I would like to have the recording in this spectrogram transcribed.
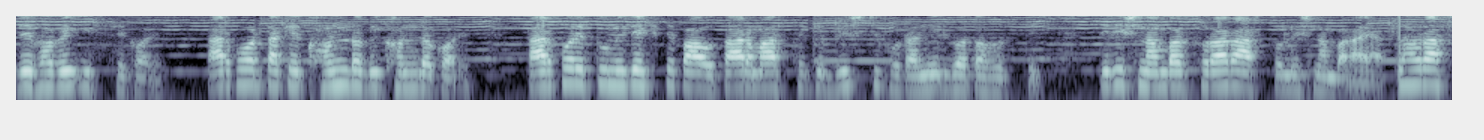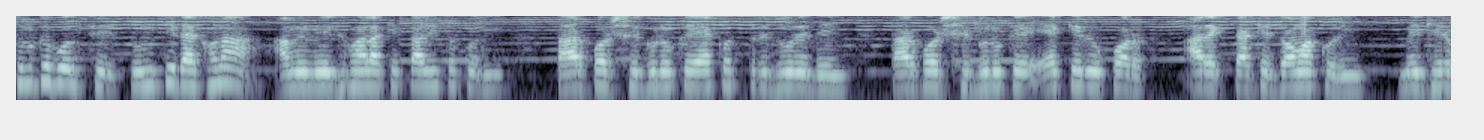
যেভাবে ইচ্ছে করে। তারপর তাকে খণ্ড বিখণ্ড করে। তারপরে তুমি দেখতে পাও তার মাছ থেকে বৃষ্টি ফোঁটা নির্গত হচ্ছে। তিরিশ নম্বর সোরার আটচল্লিশ নম্বর আয়াত। আল্লাহ রাসুলকে বলছে, তুমি কি দেখো না? আমি মেঘমালাকে চালিত করি, তারপর সেগুলোকে একত্রে জুড়ে দেই, তারপর সেগুলোকে একের উপর আরেকটাকে জমা করি, মেঘের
